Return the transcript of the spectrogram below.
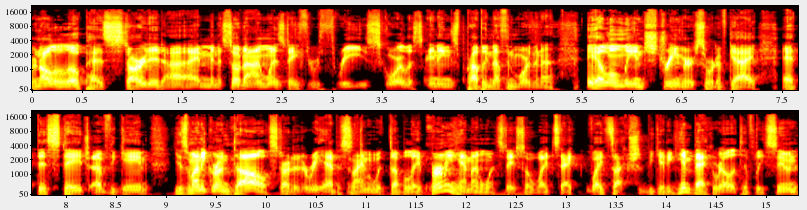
Reynaldo Lopez started uh, in Minnesota on Wednesday through three scoreless innings. Probably nothing more than a AL only and streamer sort of guy at this stage of the game. Yasmani Grandal started a rehab assignment with Double A Birmingham on Wednesday, so White Sox, White Sox should be getting him back relatively soon.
